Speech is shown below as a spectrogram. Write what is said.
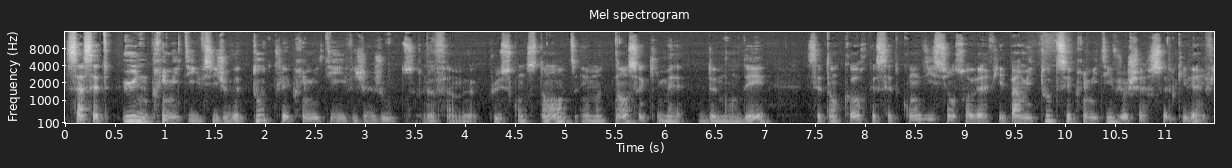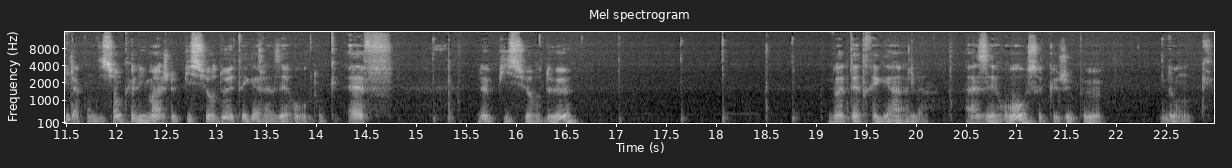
Ça, c'est une primitive. Si je veux toutes les primitives, j'ajoute le fameux plus constante. Et maintenant, ce qui m'est demandé, c'est encore que cette condition soit vérifiée. Parmi toutes ces primitives, je cherche celle qui vérifie la condition que l'image de pi sur 2 est égale à 0. Donc f de pi sur 2 doit être égal à 0, ce que je peux donc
